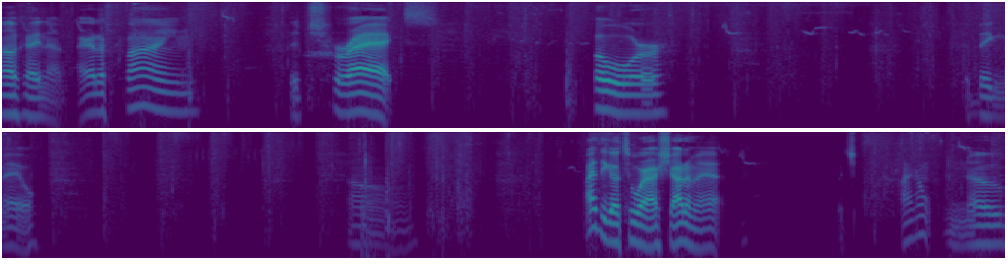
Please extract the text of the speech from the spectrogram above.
Okay, now I gotta find the tracks for the big male. Um, I have to go to where I shot him at, which I don't know.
